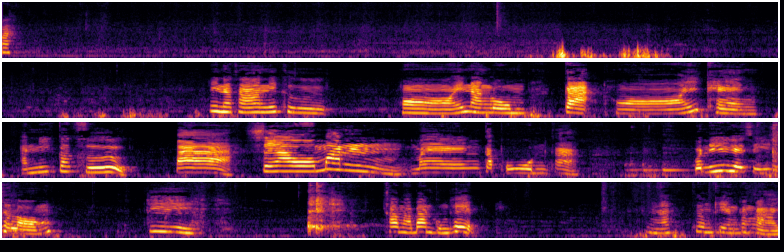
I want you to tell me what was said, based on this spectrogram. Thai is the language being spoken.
มา นี่นะคะอันนี่คือ หอยนางรมกะหอยแข็ง อันนี้ก็คือปลาแซลมอนแมงกะพรุนค่ะ วันนี้ยายสีฉลองที่เข้ามาบ้านกรุงเทพ นะเครื่องเคียงทั้งหลาย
